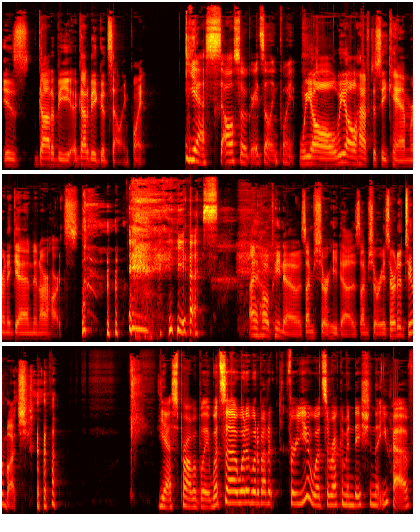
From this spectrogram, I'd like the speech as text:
is gotta be gotta be a good selling point. Yes, also a great selling point. We all we all have to see Cameron again in our hearts. yes. I hope he knows. I'm sure he does. I'm sure he's heard it too much. Yes, probably. What's uh what what about it for you? What's a recommendation that you have?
